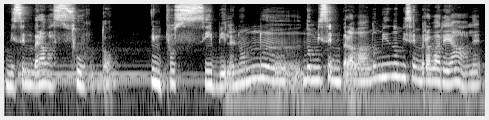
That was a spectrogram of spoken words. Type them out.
Mi sembrava assurdo, impossibile, non, non mi sembrava, non mi- non mi sembrava reale.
